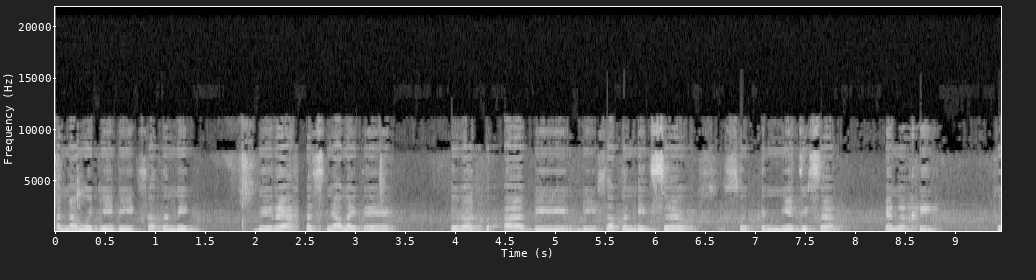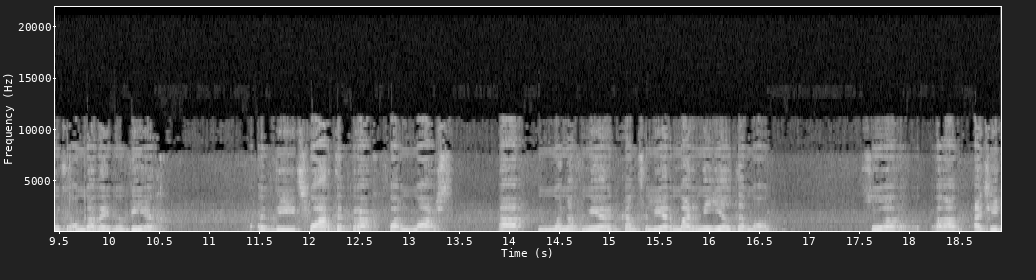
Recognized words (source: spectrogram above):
En nou moet jy die satelliet die regte snelheid hê sodat uh die die satelliet se se kinetiese energie. Soos omdat hy beweeg uh, die swaartekrag van Mars uh min of meer kanselleer maar nie heeltemal. So uh as jy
